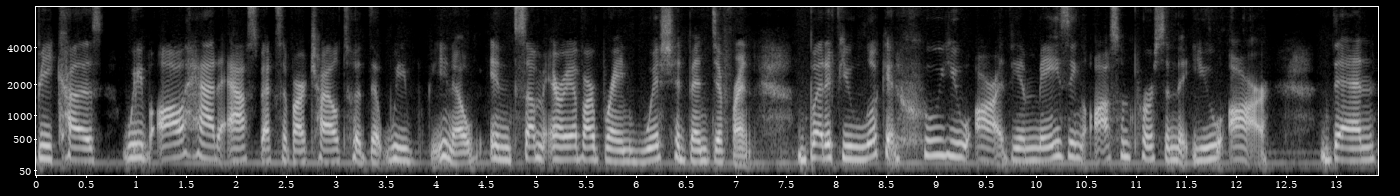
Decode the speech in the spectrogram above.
because we've all had aspects of our childhood that we, you know, in some area of our brain wish had been different. But if you look at who you are, the amazing, awesome person that you are, then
